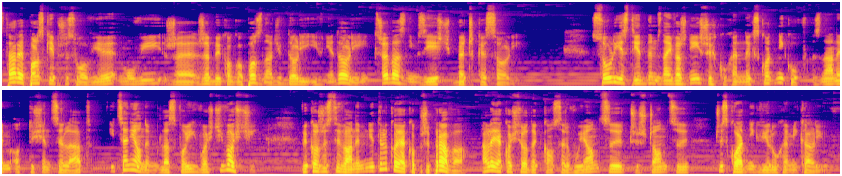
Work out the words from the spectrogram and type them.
Stare polskie przysłowie mówi, że żeby kogo poznać w doli i w niedoli, trzeba z nim zjeść beczkę soli. Sól jest jednym z najważniejszych kuchennych składników, znanym od tysięcy lat i cenionym dla swoich właściwości, wykorzystywanym nie tylko jako przyprawa, ale jako środek konserwujący, czyszczący czy składnik wielu chemikaliów.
